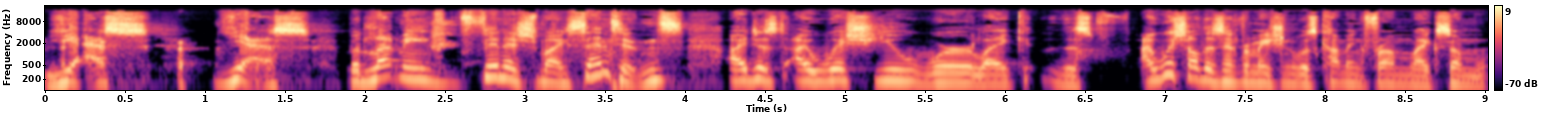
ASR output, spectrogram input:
Yes, yes, but let me finish my sentence. I just I wish you were like this. I wish all this information was coming from like some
